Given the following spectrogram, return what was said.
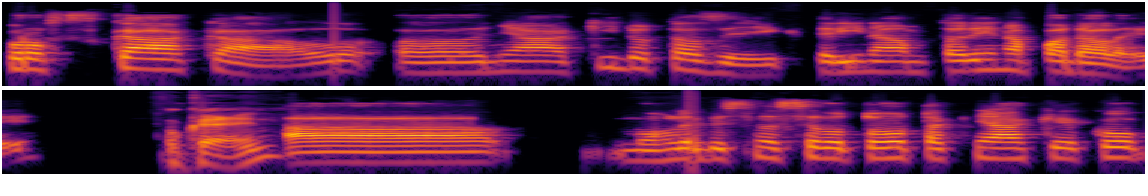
proskákal uh, nějaký dotazy, které nám tady napadaly okay. a mohli bychom se od toho tak nějak jako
